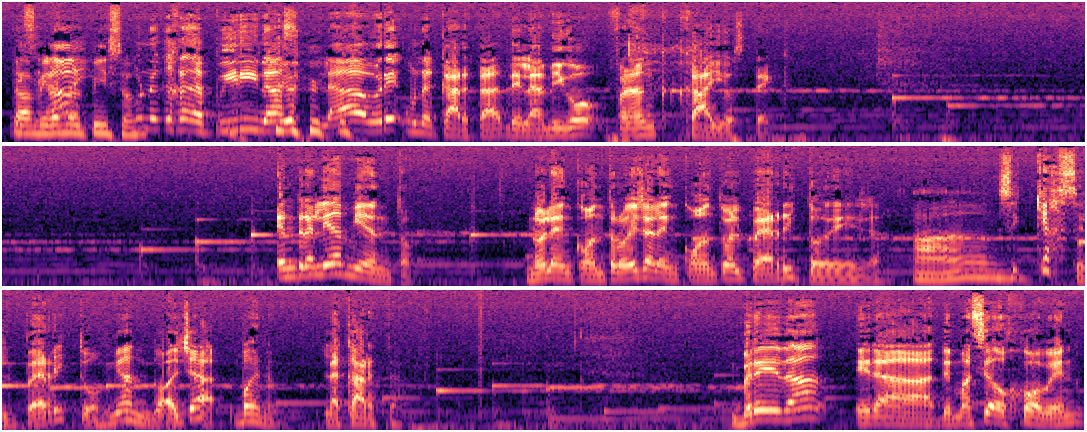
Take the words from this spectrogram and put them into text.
estaba, mirando "Ay, el piso. Una caja de aspirinas, la abre, una carta del amigo Frank Hayostek. En realidad miento. No la encontró ella, la encontró el perrito de ella. Ah, Dice, ¿qué hace el perrito husmeando allá? Bueno, la carta. Breda era demasiado joven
